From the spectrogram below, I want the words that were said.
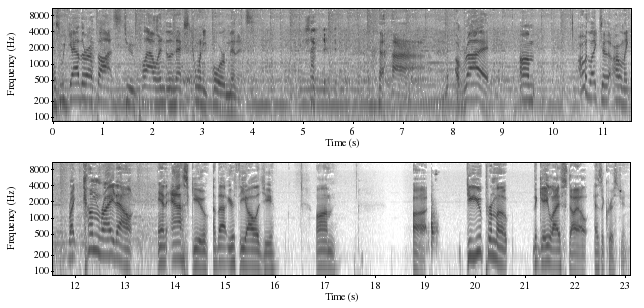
as we gather our thoughts to plow into the next 24 minutes. All right. Um, I would like to, I would like, right, come right out and ask you about your theology. Um, uh, do you promote the gay lifestyle as a Christian?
